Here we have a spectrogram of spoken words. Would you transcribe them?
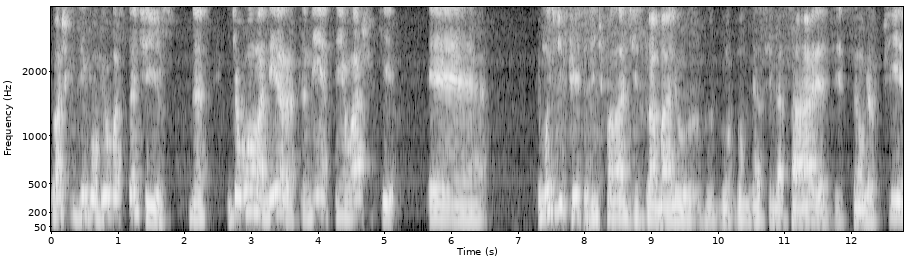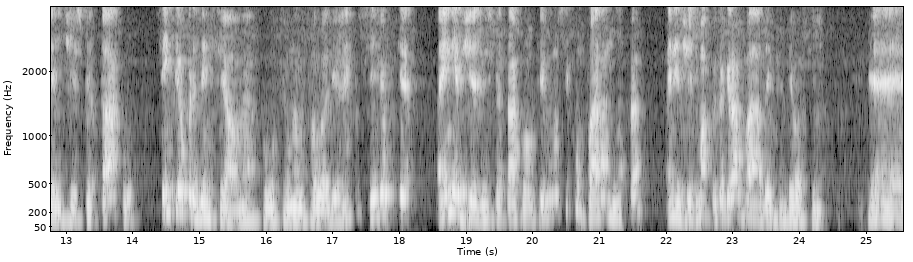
eu acho que desenvolveu bastante isso, né? De alguma maneira, também, assim, eu acho que é, é muito difícil a gente falar de trabalho, vamos dizer assim, dessa área de cenografia e de espetáculo, sem ter o presencial, né? Como o Fernando falou ali, é impossível porque a energia de um espetáculo ao vivo não se compara nunca à energia de uma coisa gravada, entendeu? Assim, é, é,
